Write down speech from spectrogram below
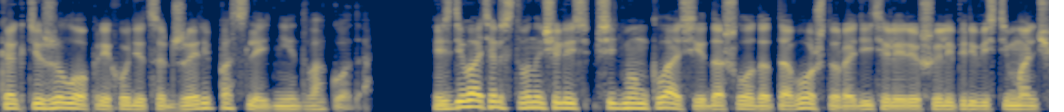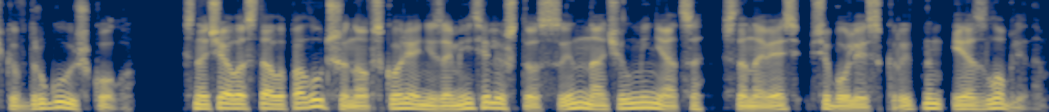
как тяжело приходится Джерри последние два года. Издевательства начались в седьмом классе и дошло до того, что родители решили перевести мальчика в другую школу. Сначала стало получше, но вскоре они заметили, что сын начал меняться, становясь все более скрытным и озлобленным.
